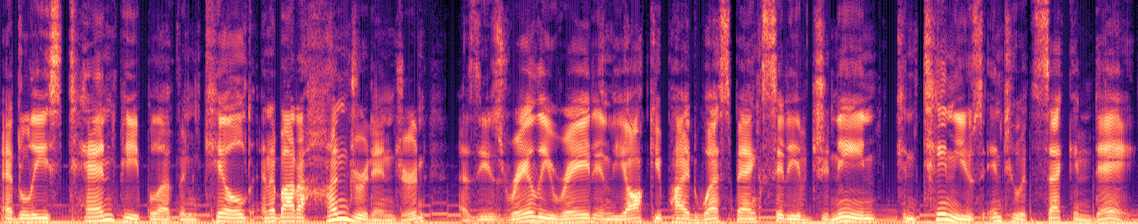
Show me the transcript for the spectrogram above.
At least 10 people have been killed and about 100 injured as the Israeli raid in the occupied West Bank city of Jenin continues into its second day.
